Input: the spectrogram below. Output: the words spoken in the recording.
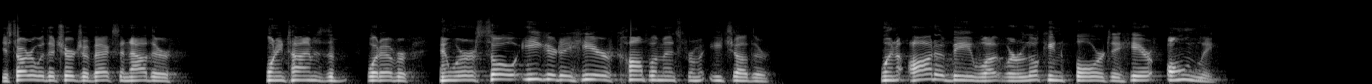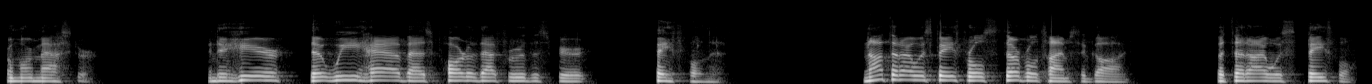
you started with the church of X and now they're 20 times the whatever. And we're so eager to hear compliments from each other when ought to be what we're looking forward to hear only from our Master. And to hear that we have, as part of that fruit of the Spirit, faithfulness. Not that I was faithful several times to God, but that I was faithful.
